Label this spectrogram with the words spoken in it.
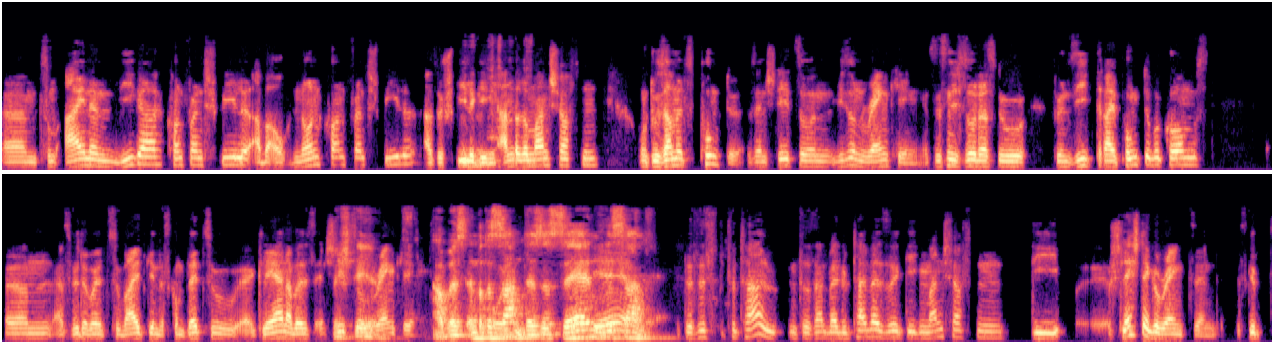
ähm, zum einen Liga-Conference-Spiele, aber auch Non-Conference-Spiele, also Spiele mhm. gegen andere Mannschaften. Und du sammelst Punkte. Es entsteht so ein, wie so ein Ranking. Es ist nicht so, dass du für einen Sieg drei Punkte bekommst. Ähm, es wird aber jetzt zu weit gehen, das komplett zu erklären, aber es entsteht Verstehe. so ein Ranking. Aber es ist interessant, das ist sehr interessant. Yeah, das ist total interessant, weil du teilweise gegen Mannschaften, die äh, schlechter gerankt sind. Es gibt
